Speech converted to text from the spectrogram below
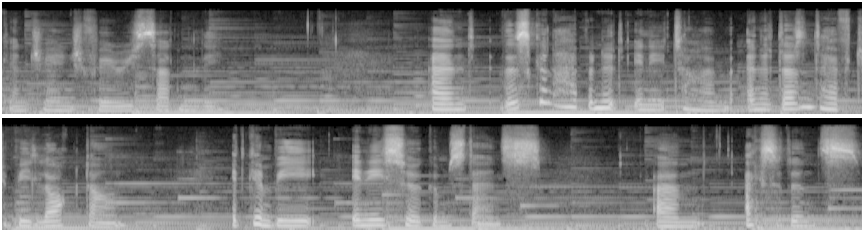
can change very suddenly. And this can happen at any time, and it doesn't have to be lockdown. It can be any circumstance. Um, accidents,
